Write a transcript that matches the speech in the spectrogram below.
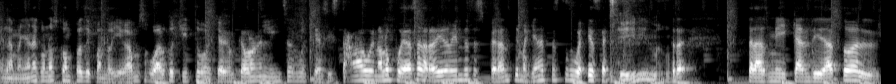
en la mañana con unos compas de cuando llegamos a jugar Tochito, güey, que había un cabrón en Linzas, güey, que así estaba, güey, no lo podías agarrar y era bien desesperante. Imagínate estos güeyes. Sí, no. tras mi candidato al,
